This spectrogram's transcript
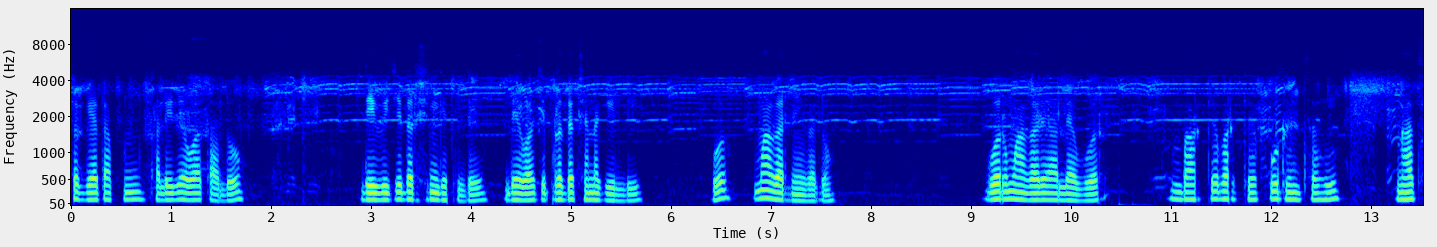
सगळ्यात आपण खाली देवळात आलो देवीचे दर्शन घेतले देवाची प्रदक्षिणा केली व माघारी निघालो. वर माघारी आल्यावर बारक्या बारक्या पुरींचाही नाच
